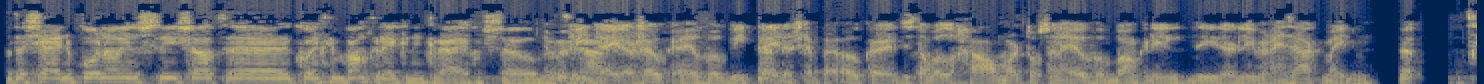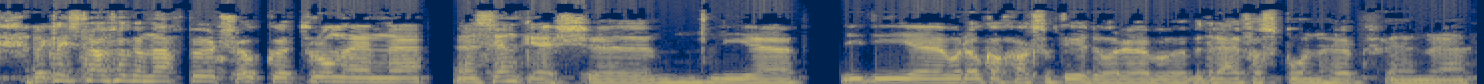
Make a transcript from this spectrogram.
dat als jij in de porno-industrie zat, uh, kon je geen bankrekening krijgen of zo. Ja, retailers ook. Heel veel retailers ja. hebben ook, het is dan wel legaal, maar toch zijn er heel veel banken die, die er liever geen zaak mee doen. Ja. En ik lees trouwens ook dat na Purge ook Tron en Zencash, die die, die uh, worden ook al geaccepteerd door uh, bedrijven als Pornhub en uh,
